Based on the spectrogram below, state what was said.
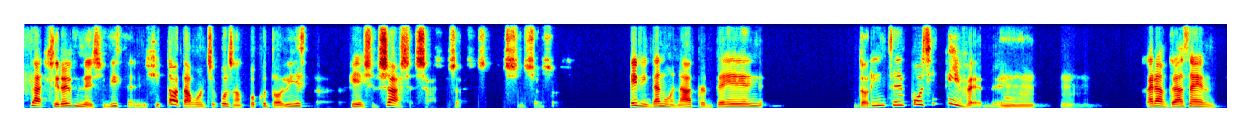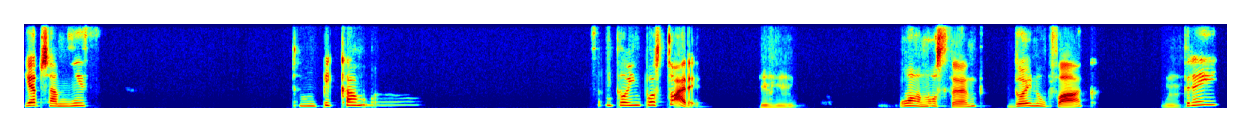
plac și regulile și listele și tot am început și am făcut o listă, să fie și așa, și așa, și așa, și așa, și așa. Evident, mânată de dorințe pozitive, de Mhm. Mhm. care am tras în piept și am zis un pic cam uh, sunt o impostoare. Mhm. Unu, nu sunt, doi, nu fac, Mhm. trei,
